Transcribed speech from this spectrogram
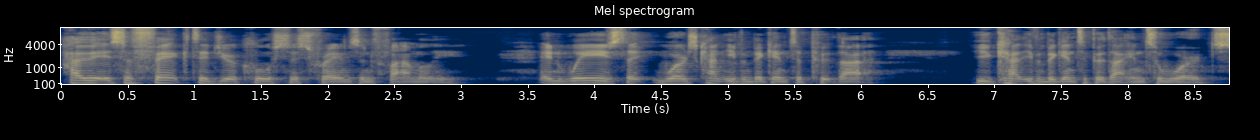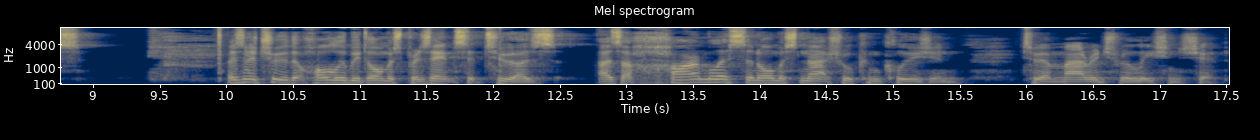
how it's affected your closest friends and family in ways that words can't even begin to put that, you can't even begin to put that into words. Isn't it true that Hollywood almost presents it to us as a harmless and almost natural conclusion to a marriage relationship?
